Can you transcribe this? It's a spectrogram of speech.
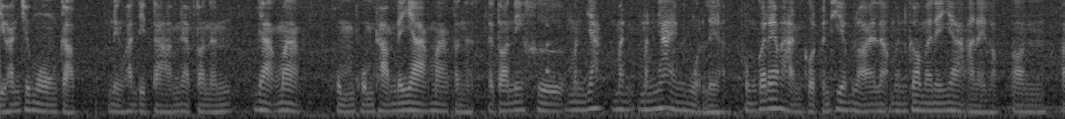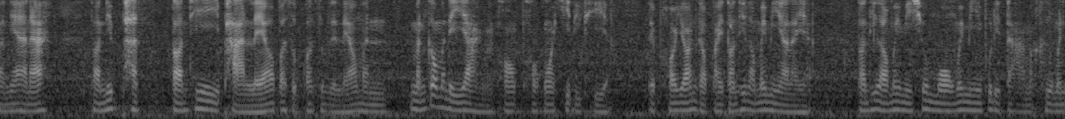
4,000 ชั่วโมงกับ 1,000 ติดตามนะครับตอนนั้นยากมากผมผมทำได้ยากมากตอนนั้น แต่ตอนนี้คือมันยากมันมันง่ายไปหมดเลยผมก็ได้ผ่านกฎเป็นที่เรียบร้อยแล้ว มันก็ไม่ได้ยากอะไรหรอกตอนตอนเนี้ยนะ ตอนที่พัสตอนที่ผ่านแล้วประสบความสำเร็จแล้วมันมันก็ไม่ได้ยากนะพอพอมาคิดอีกทีอะ แต่พอย้อนกลับไปตอนที่เราไม่มีอะไรอะตอนที่เราไม่มีชั่วโมงไม่มีผู้ติดตามอะคือมัน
